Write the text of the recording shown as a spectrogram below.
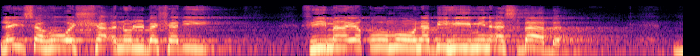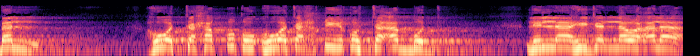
ليس هو الشأن البشري فيما يقومون به من أسباب بل هو التحقق هو تحقيق التعبد لله جل وعلا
